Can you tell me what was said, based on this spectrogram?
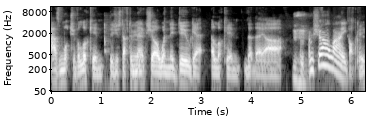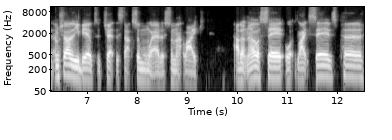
as much of a look in. They just have to Yeah. make sure when they do get a look in that they are Mhm. I'm sure, like, top keeper. I'm sure you'd be able to check the stats somewhere or something like, I don't know, say what like saves per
